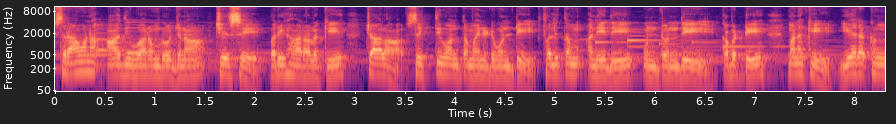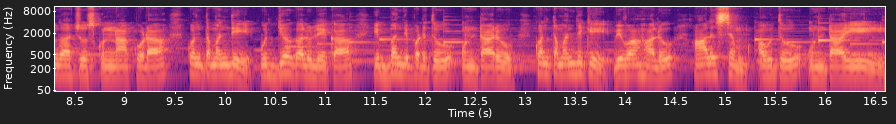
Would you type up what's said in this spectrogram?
శ్రావణ ఆదివారం రోజున చేసే పరిహారాలకి చాలా శక్తివంతమైనటువంటి ఫలితం అనేది ఉంటుంది. కాబట్టి మనకి ఏ రకంగా చూసుకున్నా కూడా కొంతమంది ఉద్యోగాలు లేక ఇబ్బంది పడుతూ ఉంటారు. కొంతమందికి వివాహాలు ఆలస్యం అవుతూ ఉంటాయి.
